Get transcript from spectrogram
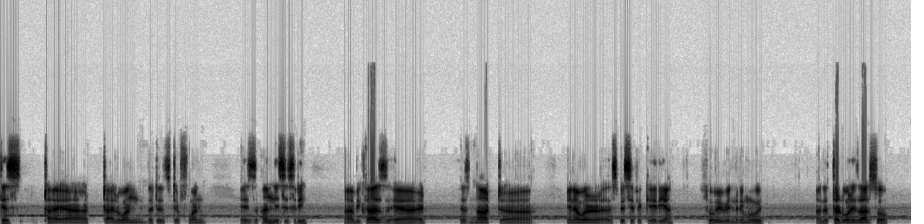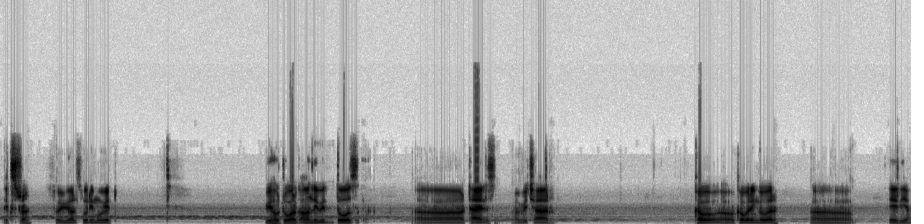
This tile, uh, tile 1 that is step 1 is unnecessary uh, because uh, it is not in our specific area. So we will remove it. And the third one is also extra. So we also remove it. We have to work only with those uh, tiles which are co covering our uh, area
